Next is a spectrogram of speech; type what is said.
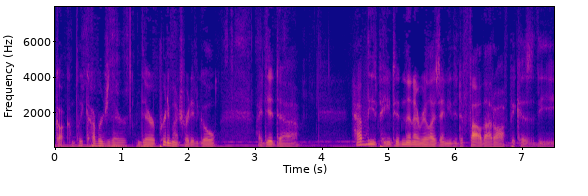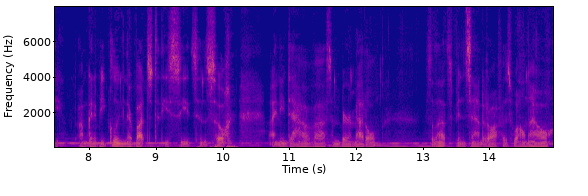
got complete coverage. They're they're pretty much ready to go. I did uh, have these painted, and then I realized I needed to file that off because the I'm going to be gluing their butts to these seats, and so I need to have uh, some bare metal so that's been sanded off as well now.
